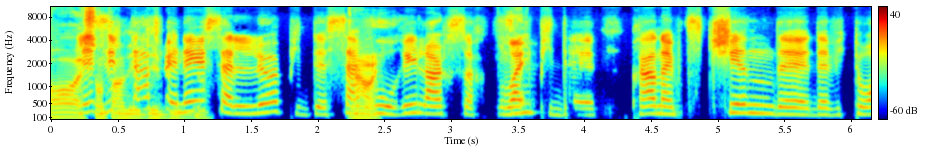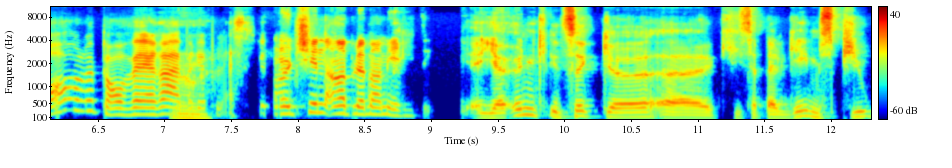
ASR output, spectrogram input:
Oh, laissez sont le temps de finir celle-là puis de savourer leur sortie Ouais. puis de prendre un petit chin de, de victoire. Là, puis on verra après Ouais. pour la suite. Un chin amplement mérité. Il y a une critique euh, qui s'appelle GameSpew,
